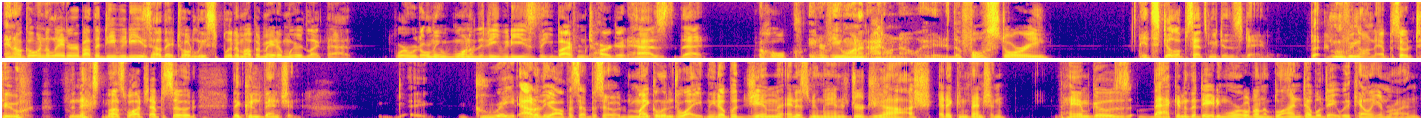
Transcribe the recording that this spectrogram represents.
and I'll go into later about the DVDs how they totally split them up and made them weird like that, where only one of the DVDs that you buy from Target has that whole interview on it. I don't know the full story. It still upsets me to this day. But moving on to episode two, the next must-watch episode, the convention great out of the office episode. Michael and Dwight meet up with Jim and his new manager Josh at a convention. Pam goes back into the dating world on a blind double date with Kelly and Ryan.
